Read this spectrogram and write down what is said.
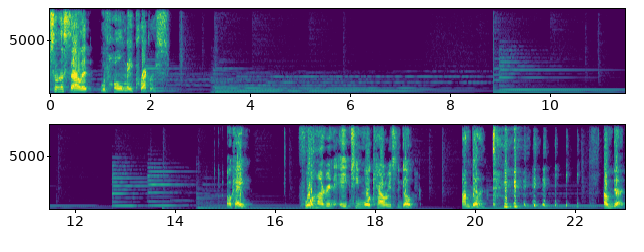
Tuna salad with homemade crackers. Okay, 418 more calories to go. I'm done. I'm done.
